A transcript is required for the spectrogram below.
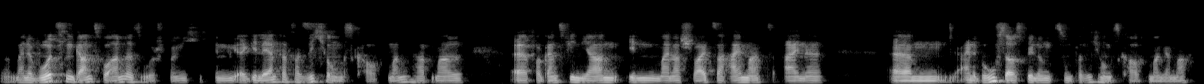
äh, meine Wurzeln ganz woanders ursprünglich. Ich bin äh, gelernter Versicherungskaufmann, habe mal äh, vor ganz vielen Jahren in meiner Schweizer Heimat eine ähm, eine Berufsausbildung zum Versicherungskaufmann gemacht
